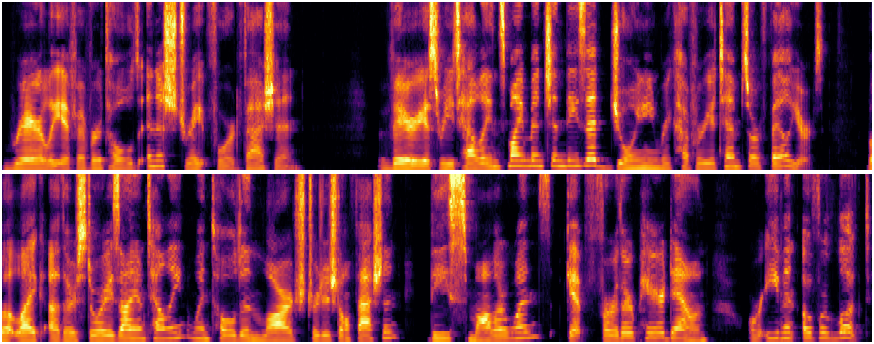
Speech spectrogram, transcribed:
rarely, if ever, told in a straightforward fashion. Various retellings might mention these adjoining recovery attempts or failures, but like other stories I am telling, when told in large traditional fashion, these smaller ones get further pared down or even overlooked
